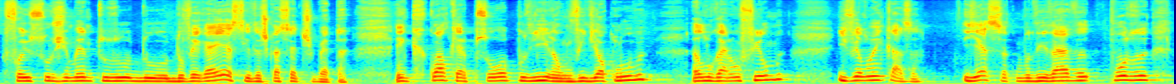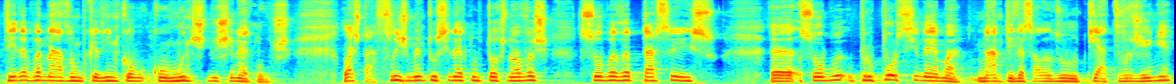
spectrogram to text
foi o surgimento do, do, do, VHS e das cassetes beta, em que qualquer pessoa podia ir a um videoclube, alugar um filme e vê-lo em casa. E essa comodidade pôde ter abanado um bocadinho com, com muitos dos cineclubes. Lá está, felizmente o Cineclube Torres Novas soube adaptar-se a isso. Uh, sobre propor cinema na antiga sala do Teatro Virgínia,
